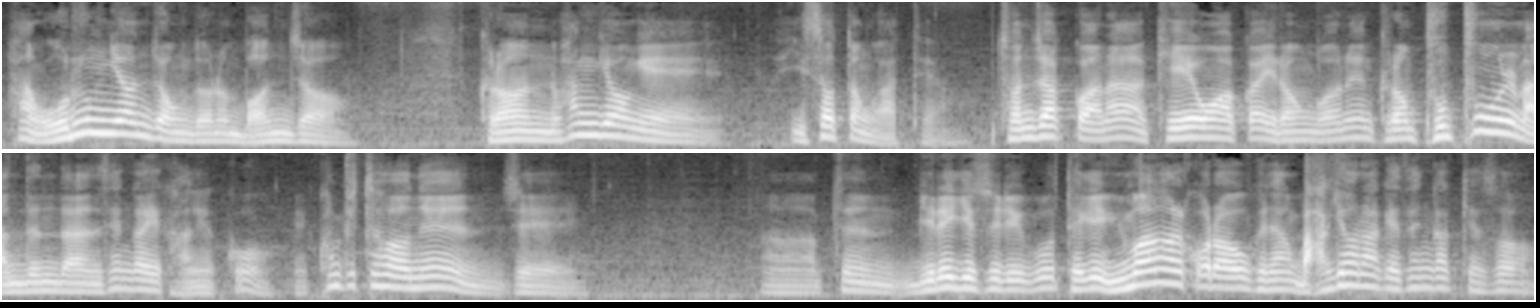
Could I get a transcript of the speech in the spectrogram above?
한 5, 6년 정도는 먼저 그런 환경에 있었던 것 같아요. 전작과나 기계공학과 이런 거는 그런 부품을 만든다는 생각이 강했고 컴퓨터는 이제 어, 아무튼 미래 기술이고 되게 유망할 거라고 그냥 막연하게 생각해서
